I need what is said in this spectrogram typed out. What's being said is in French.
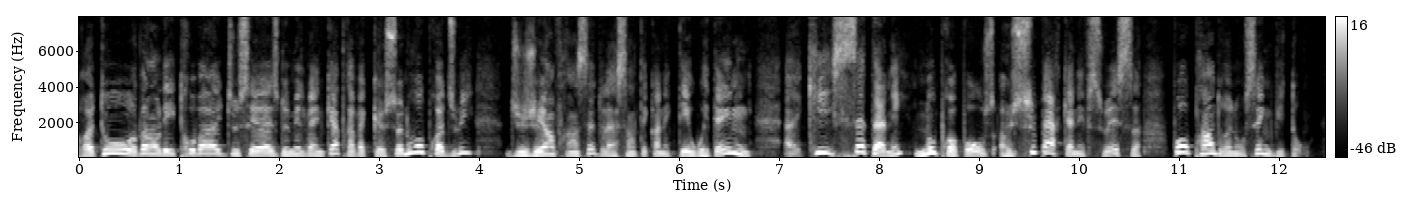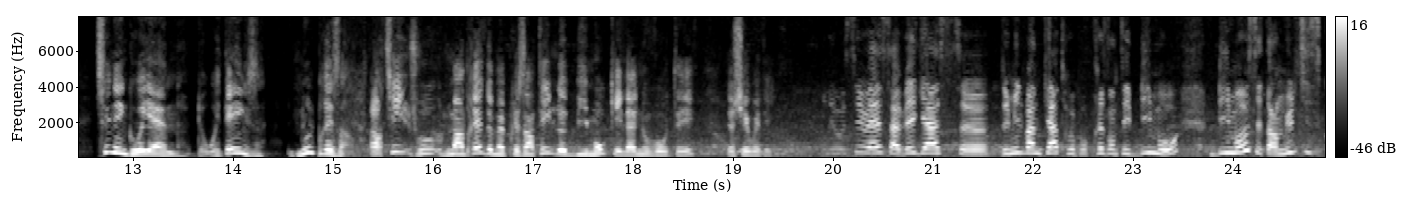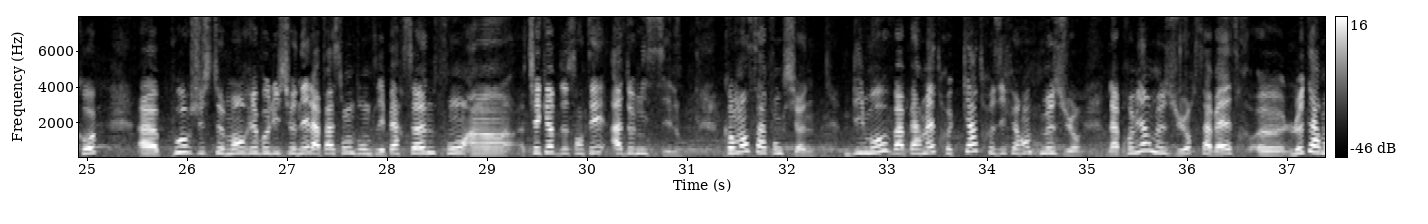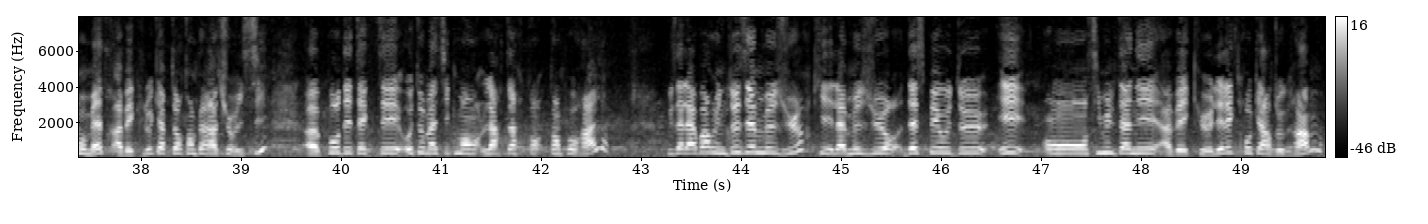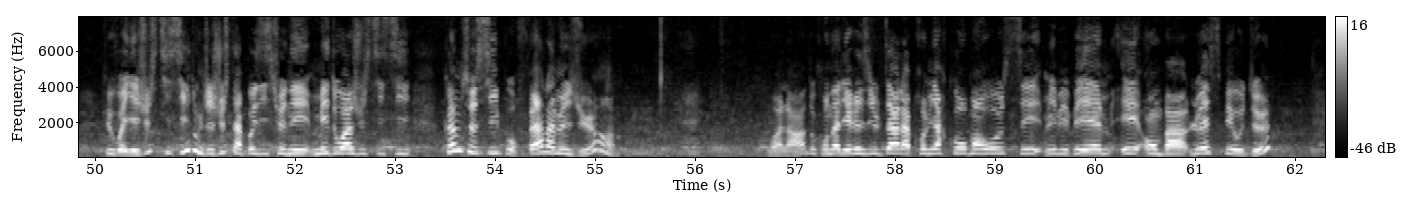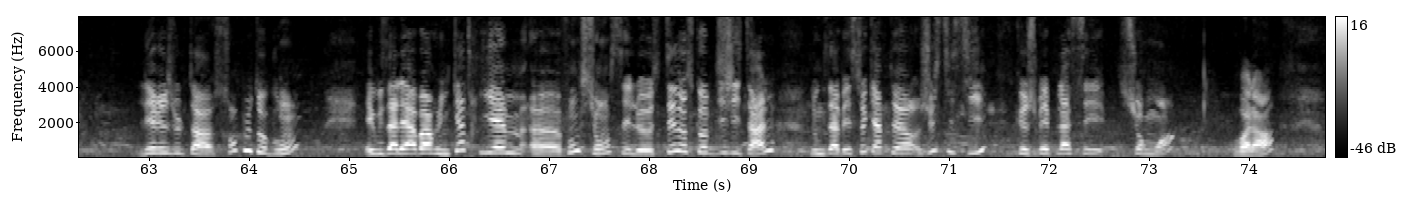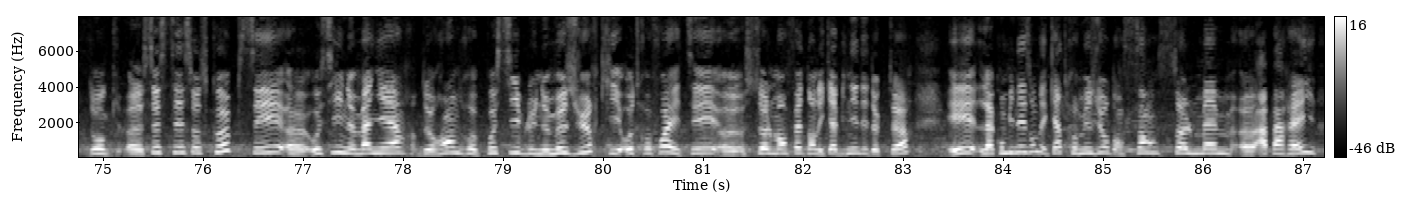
Retour dans les trouvailles du CES 2024 avec ce nouveau produit du géant français de la santé connectée Witting, euh, qui cette année nous propose un super canif suisse pour prendre nos signes vitaux. Tine Nguyen de Wittings nous le présente. Alors tiens, je vous demanderai de me présenter le BIMO qui est la nouveauté de chez Witting. CES à Vegas 2024 euh, pour présenter BIMO. BIMO, c'est un multiscope euh, pour justement révolutionner la façon dont les personnes font un check-up de santé à domicile. Comment ça fonctionne? BIMO va permettre quatre différentes mesures. La première mesure, ça va être euh, le thermomètre avec le capteur température ici pour détecter automatiquement l'artère temporale. Vous allez avoir une deuxième mesure qui est la mesure d'SPO2 et en simultané avec l'électrocardiogramme que vous voyez juste ici. Donc j'ai juste à positionner mes doigts juste ici comme ceci pour faire la mesure. Voilà, donc on a les résultats. La première courbe en haut, c'est mes BPM et en bas, le SPO2. Les résultats sont plutôt bons. Et vous allez avoir une quatrième euh, fonction, c'est le stéthoscope digital. Donc vous avez ce capteur juste ici que je vais placer sur moi. Voilà. Donc euh, ce stéthoscope, c'est euh, aussi une manière de rendre possible une mesure qui autrefois était euh, seulement faite dans les cabinets des docteurs. Et la combinaison des quatre mesures dans un seul même appareil,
